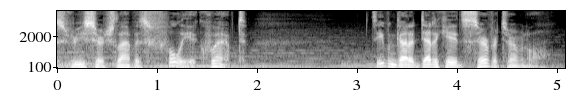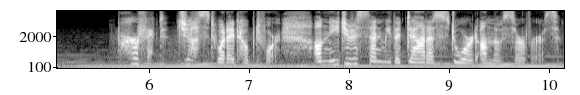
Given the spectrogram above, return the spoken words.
This research lab is fully equipped. It's even got a dedicated server terminal. Perfect. Just what I'd hoped for. I'll need you to send me the data stored on those servers.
